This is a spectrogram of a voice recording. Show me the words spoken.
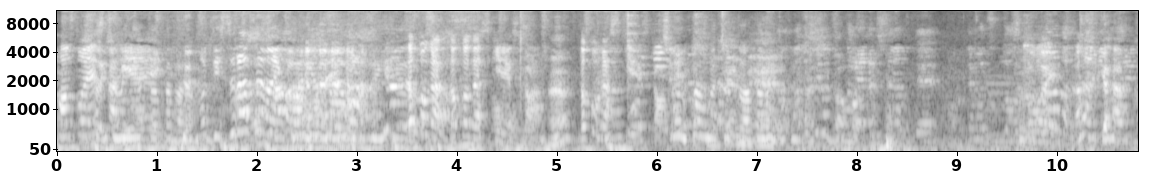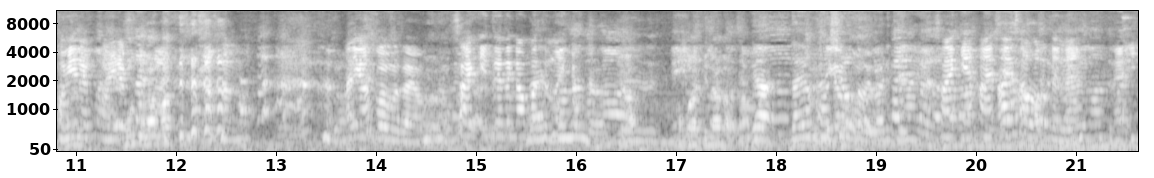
本当ですか？一緒にやっちゃったから。もうディスらせないから どこがどこが好きですか？え？どこが好きですか？シャンパンがちょっと頭に頑張って。るすごい。なんかコミュ力コミュ力。本当頑張ってる ありがとうございます、うん。最近全然頑張ってないいやもがきながら頑張いや台本しようとは言われてないよ。最近配信サボってね。ね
